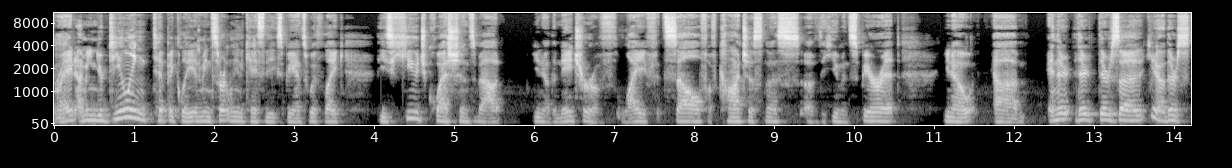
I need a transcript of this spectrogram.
right? Mm-hmm. I mean, you're dealing typically, I mean, certainly in the case of the expanse, with like these huge questions about, you know, the nature of life itself, of consciousness, of the human spirit, you know, um, and there, there, there's a, you know, there's,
